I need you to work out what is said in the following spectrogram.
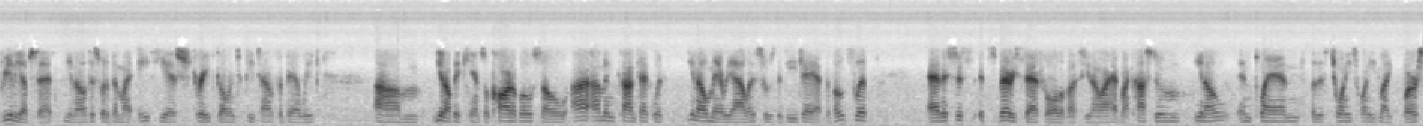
really upset. You know, this would have been my eighth year straight going to P Town for Bear Week. Um, you know, they canceled Carnival, so I, I'm in contact with you know Mary Alice, who's the DJ at the boat slip. And it's just, it's very sad for all of us. You know, I had my costume, you know, in plan for this 2020 like burst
